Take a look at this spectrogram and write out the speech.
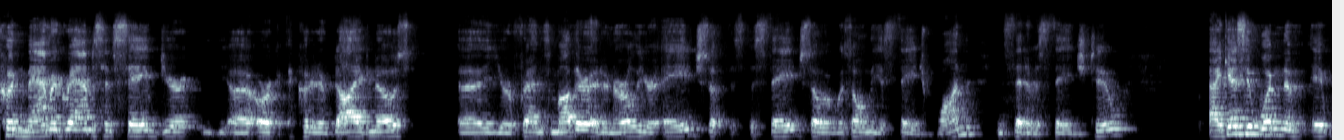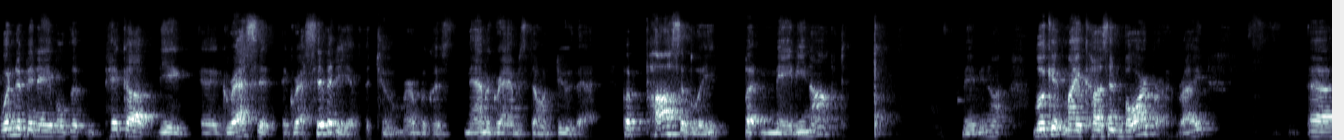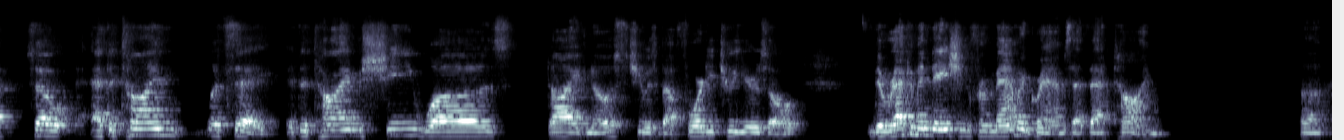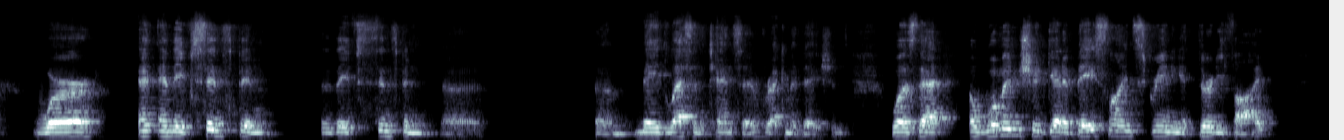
could mammograms have saved your uh, or could it have diagnosed uh, your friend's mother at an earlier age, so, stage, so it was only a stage one instead of a stage two. I guess it wouldn't have it wouldn't have been able to pick up the aggressive aggressivity of the tumor because mammograms don't do that. But possibly, but maybe not. Maybe not. Look at my cousin Barbara, right? Uh, so at the time, let's say at the time she was diagnosed. She was about 42 years old. The recommendation for mammograms at that time uh, were, and, and, they've since been, they've since been uh, um, made less intensive recommendations, was that a woman should get a baseline screening at 35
